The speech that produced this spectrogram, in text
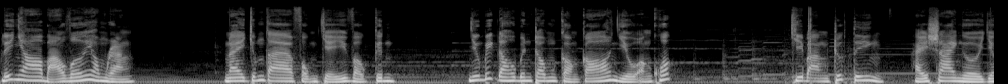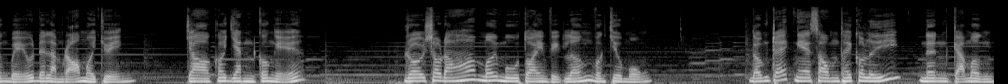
Lý Nho bảo với ông rằng, Nay chúng ta phụng chỉ vào kinh, Nhưng biết đâu bên trong còn có nhiều ẩn khuất. Chỉ bằng trước tiên, Hãy sai người dân biểu để làm rõ mọi chuyện, Cho có danh có nghĩa. Rồi sau đó mới mưu toàn việc lớn vẫn chưa muộn. Đổng Trác nghe xong thấy có lý, Nên cảm mừng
